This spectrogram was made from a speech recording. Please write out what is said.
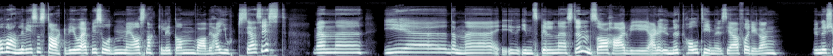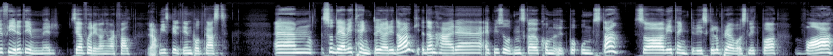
og vanligvis så starter vi jo episoden med å snakke litt om hva vi har gjort siden sist. Men uh, i uh, denne innspillende stund så vi, er det under tolv timer siden forrige gang. Under 24 timer siden forrige gang, i hvert fall. Ja. Vi spilte inn podkast. Um, så det vi tenkte å gjøre i dag Denne eh, episoden skal jo komme ut på onsdag, så vi tenkte vi skulle prøve oss litt på hva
